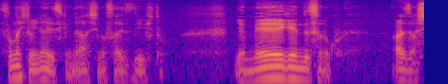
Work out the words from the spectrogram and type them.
そんな人いないですけどね、足のサイズで言う人。いや、名言ですよね、これ。ありがとうございまし。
